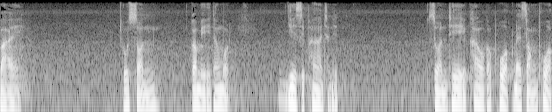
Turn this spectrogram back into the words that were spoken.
ฝ่ายกุศลก็มีทั้งหมด 25 ชนิด ส่วนที่เข้ากับพวกได้สองพวก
